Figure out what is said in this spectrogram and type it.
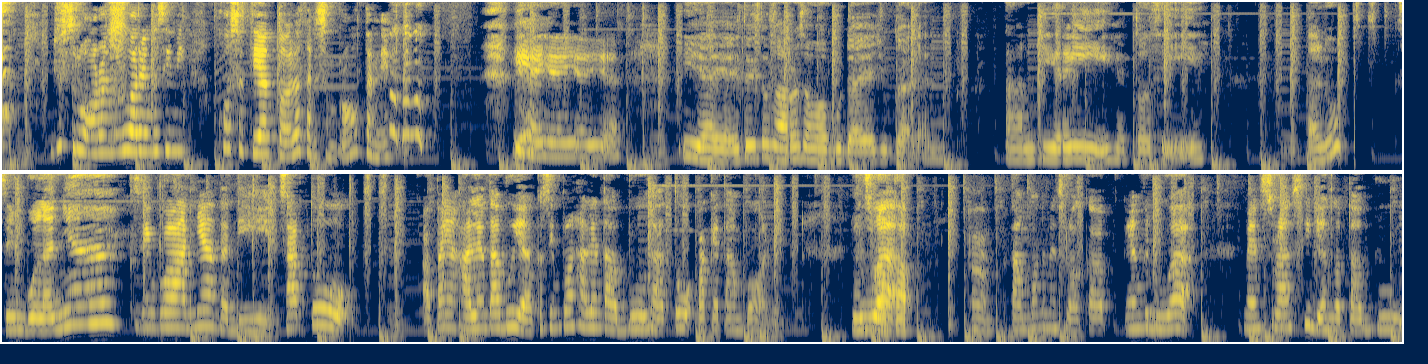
Justru orang luar yang ke sini kok setiap toilet ada semprotan ya? Iya iya iya iya iya iya itu itu ngaruh sama budaya juga kan tangan kiri itu sih. Lalu kesimpulannya? Kesimpulannya tadi satu apa yang hal yang tabu ya? Kesimpulan hal yang tabu satu pakai tampon. Menstrual Dua. cup. Hmm, tampon atau menstrual cup. Yang kedua menstruasi dianggap tabu.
